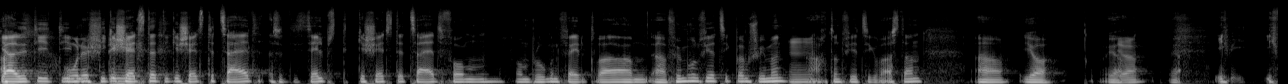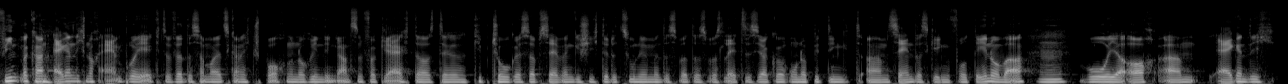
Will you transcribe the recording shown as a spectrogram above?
ja die, die, Ohne die, geschätzte, die geschätzte Zeit, also die selbst geschätzte Zeit von, von Blumenfeld war äh, 45 beim Schwimmen, Mhm. 48 war es dann. Äh, ja, ja. Ja. Ich, ich finde, man kann eigentlich noch ein Projekt, über das haben wir jetzt gar nicht gesprochen, noch in den ganzen Vergleich da aus der Kipchoge Sub-7-Geschichte dazu nehmen. Das war das, was letztes Jahr Corona-bedingt ähm, Sanders gegen Frodeno war, Mhm. wo ja auch ähm, eigentlich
